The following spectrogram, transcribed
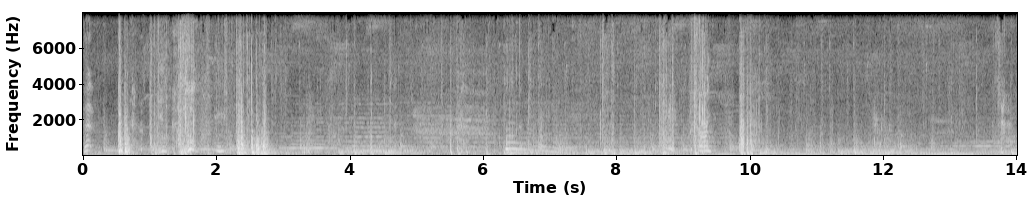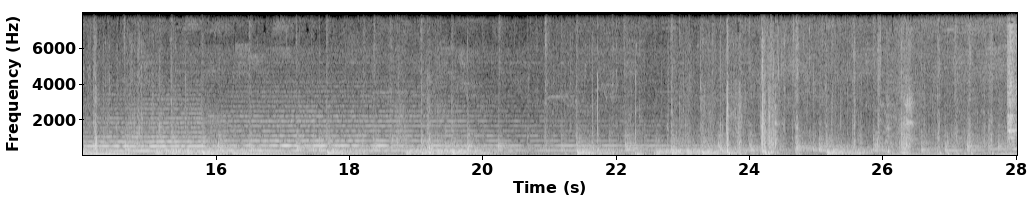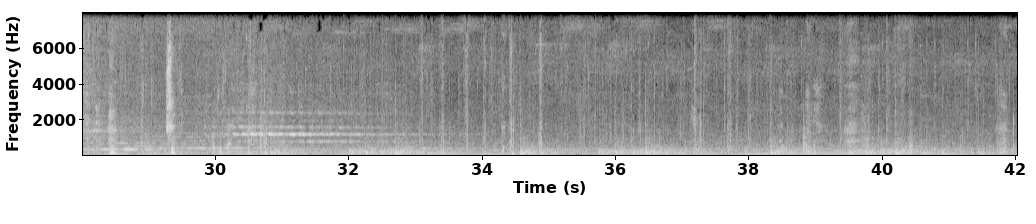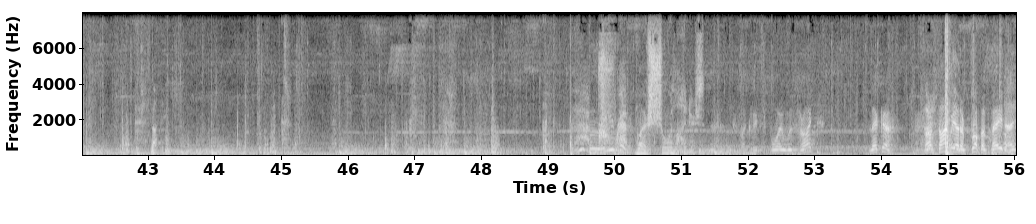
Shit! What that? Nothing. Crap, more shoreliners. Looks like Rich Boy was right. Lekker. last time we had a proper payday.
